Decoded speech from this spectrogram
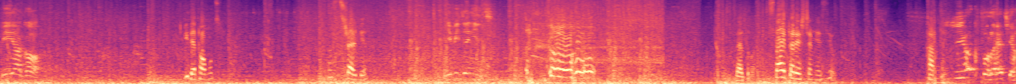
Bija go. Idę pomóc. No strzelbie. Nie widzę nic. Zedła. Snajper jeszcze mnie zdjął. Hard. Jak poleciał.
